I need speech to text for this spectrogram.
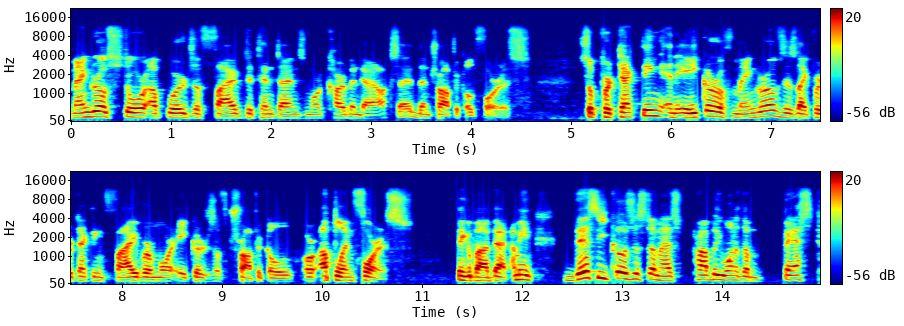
mangroves store upwards of five to ten times more carbon dioxide than tropical forests. So protecting an acre of mangroves is like protecting five or more acres of tropical or upland forests. Think about that. I mean, this ecosystem has probably one of the best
